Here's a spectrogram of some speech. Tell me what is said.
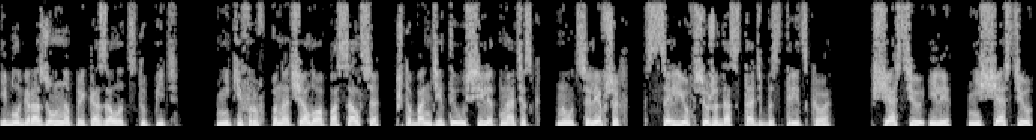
и благоразумно приказал отступить. Никифоров поначалу опасался, что бандиты усилят натиск на уцелевших с целью все же достать Быстрицкого. К счастью или несчастью,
